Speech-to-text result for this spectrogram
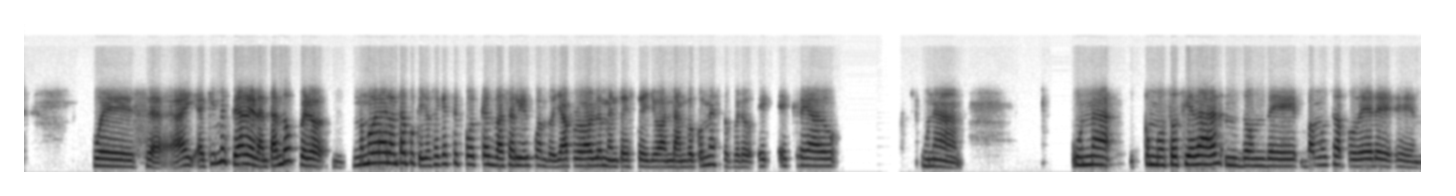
pues ay, aquí me estoy adelantando, pero no me voy a adelantar porque yo sé que este podcast va a salir cuando ya probablemente esté yo andando con esto, pero he, creado una, una como sociedad donde vamos a poder eh, eh,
